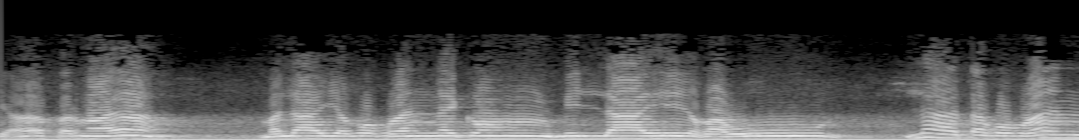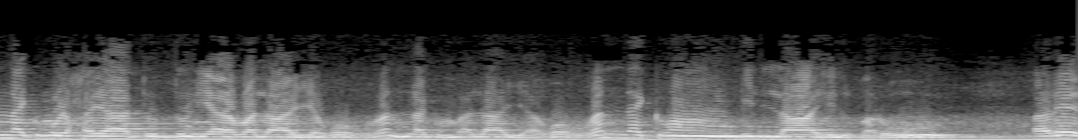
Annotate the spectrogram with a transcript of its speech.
کیا فرمایا؟ ملا یغرنکم باللہ الغرور لا تغرنکم الحیات الدنیا ولا یغرنکم ولا یغرنکم باللہ الغرور ارے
